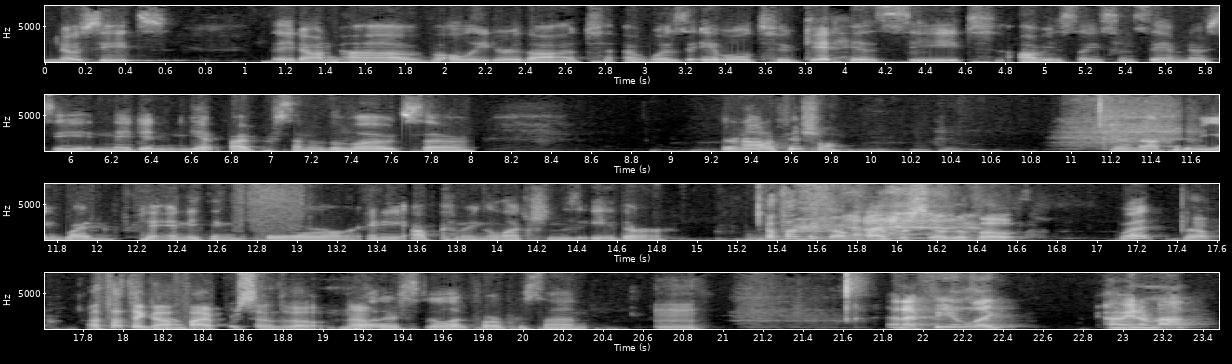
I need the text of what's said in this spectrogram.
no seats. They don't have a leader that was able to get his seat, obviously, since they have no seat, and they didn't get five percent of the vote. So they're not official. They're not going to be invited to anything for any upcoming elections either. I thought they got five percent of the vote. What? No, I thought they got No. five percent of the vote. Well, No, they're still at four percent. And I feel like, I mean, I'm not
